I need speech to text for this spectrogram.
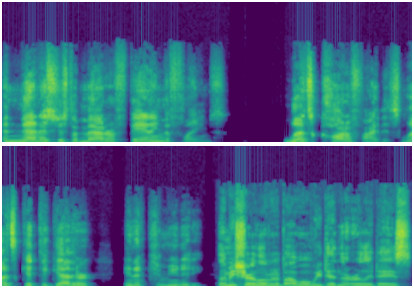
And then it's just a matter of fanning the flames. Let's codify this. Let's get together in a community. Let me share a little bit about what we did in the early days.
